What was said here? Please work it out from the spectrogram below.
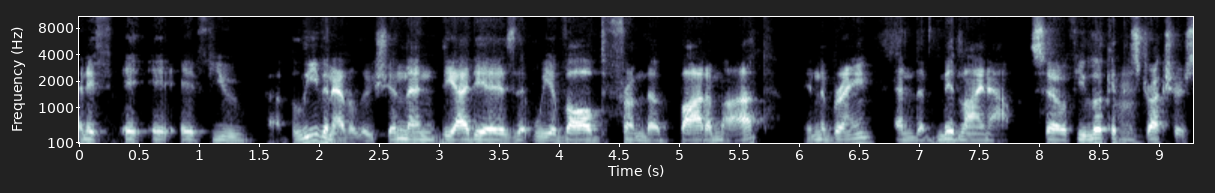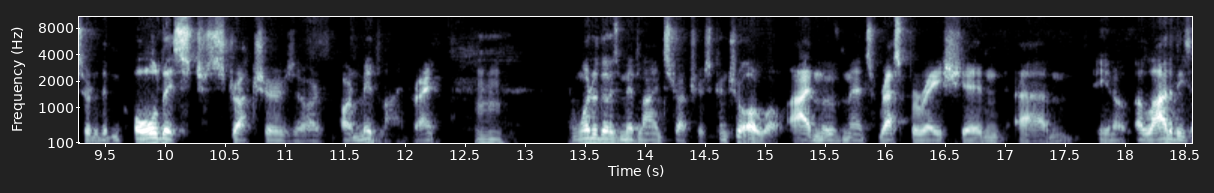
and if if you uh, believe in evolution then the idea is that we evolved from the bottom up in the brain and the midline out so if you look at Mhm. the structures sort of the oldest structures are are midline right Mhm. and what do those midline structures control? Well, eye movements, respiration, um, you know, a lot of these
